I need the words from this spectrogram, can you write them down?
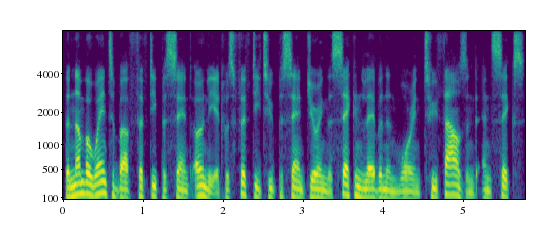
the number went above 50% only. It was 52% during the Second Lebanon War in 2006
